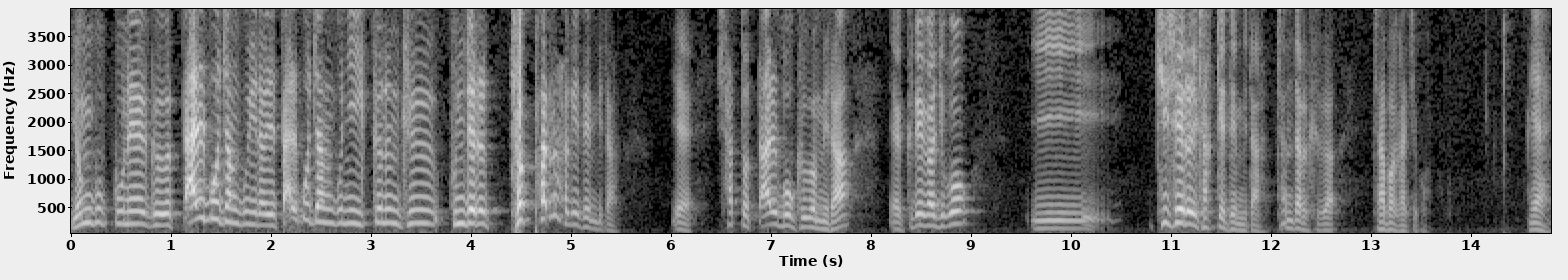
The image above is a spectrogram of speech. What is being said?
영국군의 그 딸보 장군이라고 해요. 딸보 장군이 이끄는 그 군대를 격파를 하게 됩니다. 예, 샤또 딸보 그겁니다. 예, 그래가지고 이 기세를 잡게 됩니다. 잔다르크가 잡아가지고. 예,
